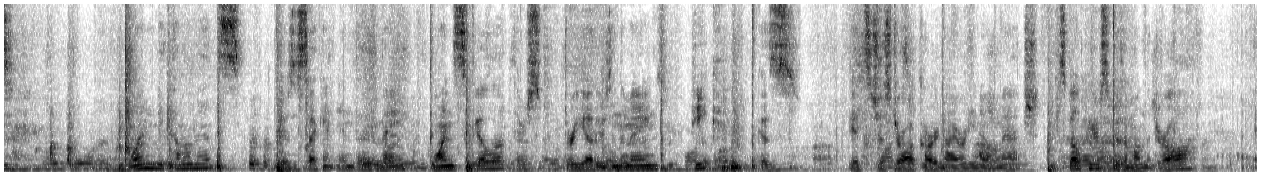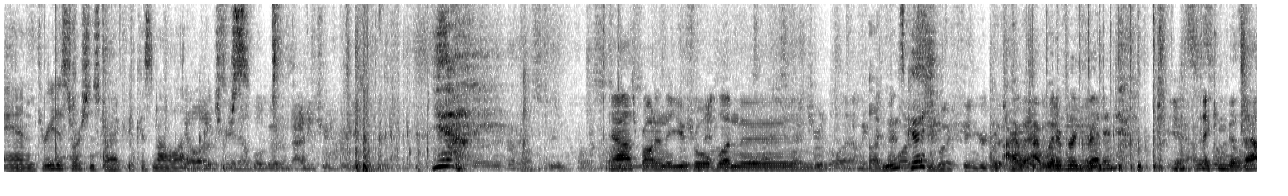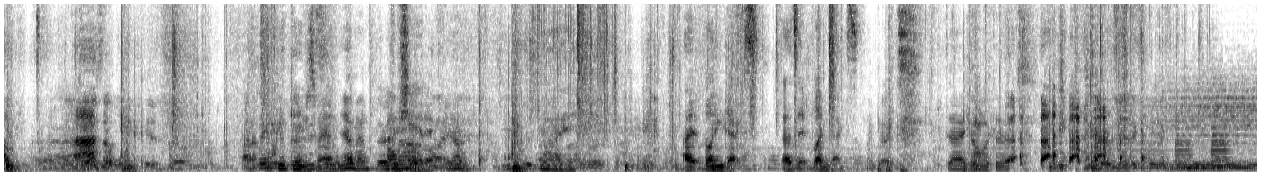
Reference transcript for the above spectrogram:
one Become Immense. There's a second in the main. One Skill Up. There's three others in the main. Peak, because it's just draw a card and I already know the match. Spell Pierce, because I'm on the draw. And three Distortion Strike, because not a lot of creatures. elbow go to 92 degrees. Yeah! Yeah, I just brought in the usual Blood Moon and You're the one that, like, Blood Moon's wants to good. see my finger touch I, I would have regretted Yeah. taking those out. There's Good games, man. yeah, man. Appreciate it. Yeah. I blame Dex. That's it, blame Dex. Thanks. Daggone with that.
